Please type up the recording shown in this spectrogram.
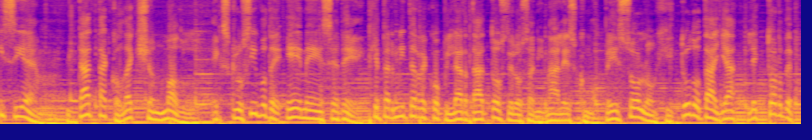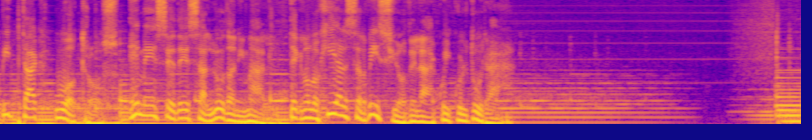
DCM, Data Collection Model, exclusivo de MSD, que permite recopilar datos de los animales como peso, longitud o talla, lector de PIT-TAG u otros. MSD Salud Animal, tecnología al servicio de la acuicultura.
